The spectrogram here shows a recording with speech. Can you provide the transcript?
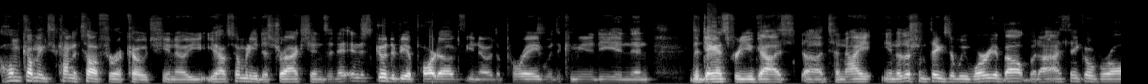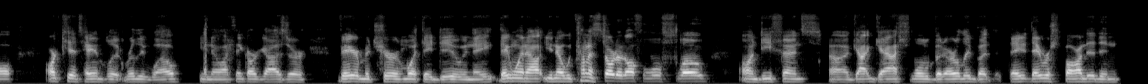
homecoming's kind of tough for a coach. You know, you, you have so many distractions, and, it, and it's good to be a part of. You know, the parade with the community, and then the dance for you guys uh, tonight. You know, there's some things that we worry about, but I think overall our kids handle it really well. You know, I think our guys are very mature in what they do, and they they went out. You know, we kind of started off a little slow on defense. Uh, got gashed a little bit early, but they they responded and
